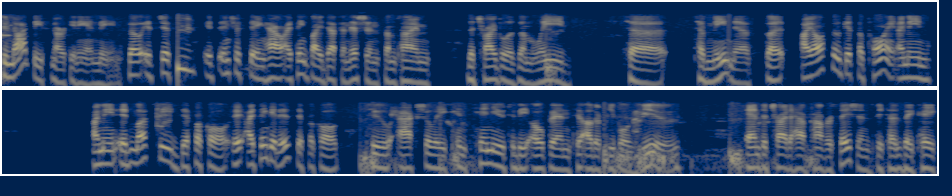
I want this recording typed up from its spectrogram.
to not be snarky and mean. So it's just mm-hmm. it's interesting how I think by definition sometimes the tribalism leads to to meanness, but I also get the point. I mean, I mean, it must be difficult. It, I think it is difficult to actually continue to be open to other people's views and to try to have conversations because they take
